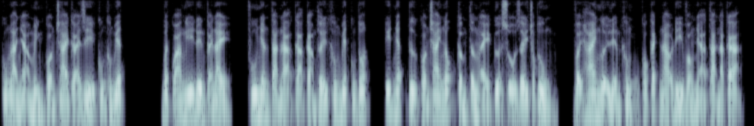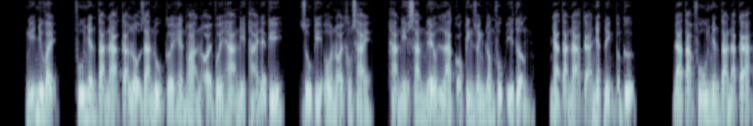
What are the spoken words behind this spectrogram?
cũng là nhà mình con trai cái gì cũng không biết. Bất quá nghĩ đến cái này, phu nhân tạ nạ cả cảm thấy không biết cũng tốt ít nhất từ con trai ngốc cầm tầng này cửa sổ giấy chọc thủng, vậy hai người liền không có cách nào đi vòng nhà tạ nạ cả. Nghĩ như vậy, phu nhân tạ nạ cả lộ ra nụ cười hiền hòa nói với hạ nghị hái đệ kỳ, dù kỳ ổ nói không sai, hạ nghị san nếu là có kinh doanh đồng phục ý tưởng, nhà tạ nạ cả nhất định cầm cự. Đa tạ phu nhân tạ nạ cả.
